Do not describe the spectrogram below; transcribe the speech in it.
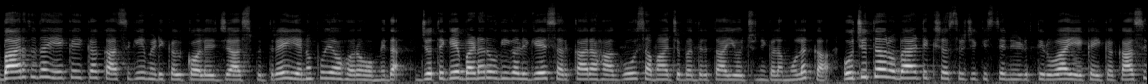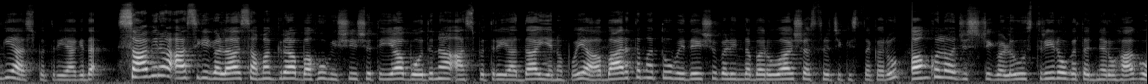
ಭಾರತದ ಏಕೈಕ ಖಾಸಗಿ ಮೆಡಿಕಲ್ ಕಾಲೇಜ್ ಆಸ್ಪತ್ರೆ ಎನಪುಯ ಹೊರಹೊಮ್ಮಿದೆ. ಜೊತೆಗೆ ಬಡ ರೋಗಿಗಳಿಗೆ ಸರ್ಕಾರ ಹಾಗೂ ಸಮಾಜ ಭದ್ರತಾ ಯೋಜನೆಗಳ ಮೂಲಕ ಉಚಿತ ರೊಬ್ಯಾಟಿಕ್ ಶಸ್ತ್ರಚಿಕಿತ್ಸೆ ನೀಡುತ್ತಿರುವ ಏಕೈಕ ಖಾಸಗಿ ಆಸ್ಪತ್ರೆಯಾಗಿದೆ. ಸಾವಿರ ಹಾಸಿಗೆಗಳ ಸಮಗ್ರ ಬಹು ವಿಶೇಷತೆಯ ಬೋಧನಾ ಆಸ್ಪತ್ರೆಯಾದ ಯನಪುಯ ಭಾರತ ಮತ್ತು ವಿದೇಶಗಳಿಂದ ಬರುವ ಶಸ್ತ್ರಚಿಕಿತ್ಸಕರು ಆಂಕೊಲಾಜಿಸ್ಟ್ಗಳು ಸ್ತ್ರೀರೋಗ ತಜ್ಞರು ಹಾಗೂ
